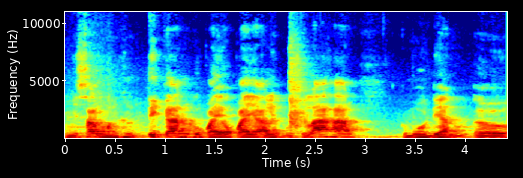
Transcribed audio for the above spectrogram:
misal menghentikan upaya-upaya alih fungsi lahan, kemudian eh,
